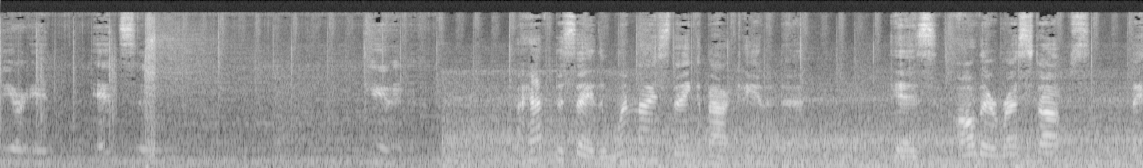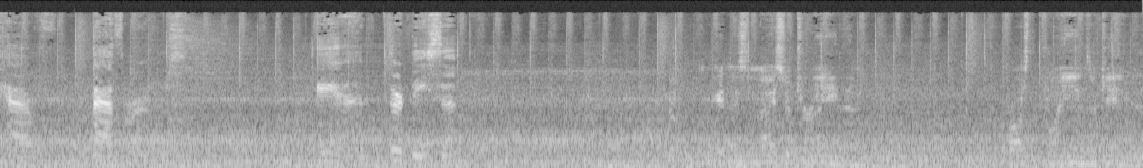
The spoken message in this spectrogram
We are in Edson, Canada. I have to say, the one nice thing about Canada is all their rest stops, they have bathrooms. And they're decent. We're getting some nicer terrain than across the plains of Canada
